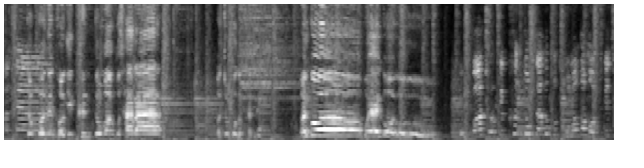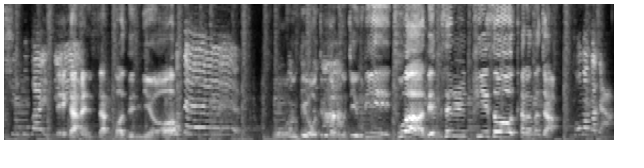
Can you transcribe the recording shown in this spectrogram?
안 돼. 쪼꼬는 거기 큰 똥하고 살아 어 쪼꼬도 탔네 아이고 뭐야 이거 어이구. 오빠 저렇게 큰 똥 싸놓고 도망가면 어떻게 친구 가야지? 내가 안 쌌거든요 안돼. 오 여기 어디로 가는 거지 우리 좋아 냄새를 피해서 탈환하자 도망가자.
